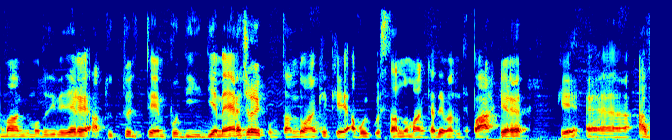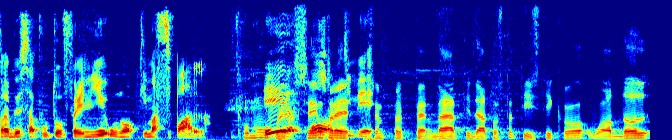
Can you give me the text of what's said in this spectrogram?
ma a mio modo di vedere ha tutto il tempo di, di emergere, contando anche che a voi quest'anno manca Devante Parker che eh, avrebbe saputo offrirgli un'ottima spalla. Comunque, sempre, sempre, per darti dato statistico, Waddle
